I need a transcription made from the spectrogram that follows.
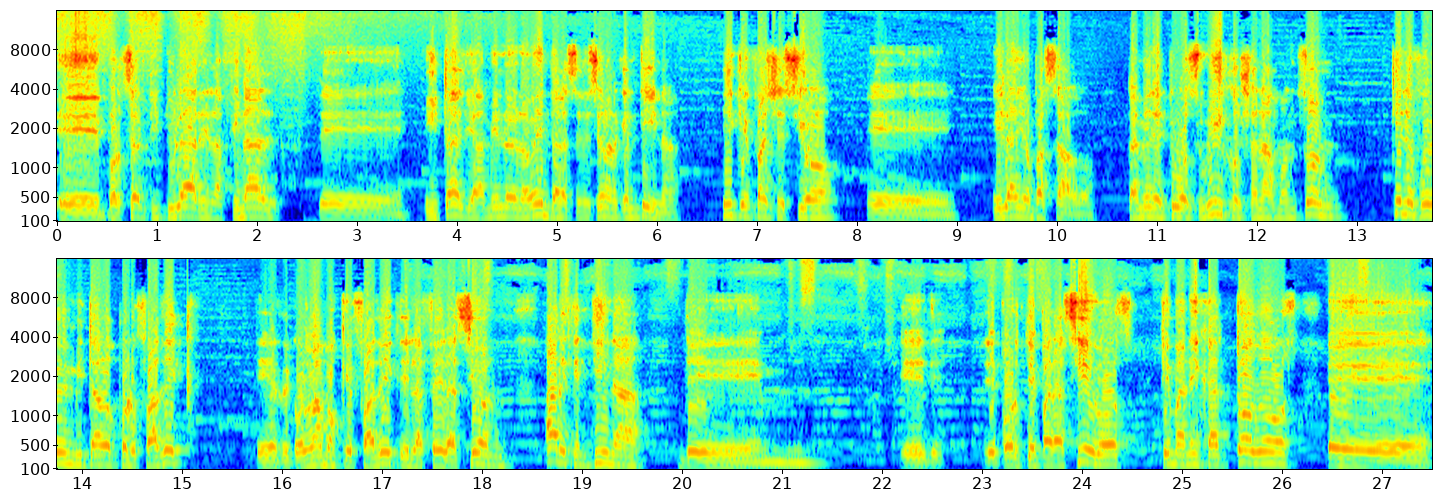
eh, por ser titular en la final de Italia 1990, la selección argentina, y que falleció eh, el año pasado. También estuvo su hijo, Jonás Monzón, quienes fueron invitados por FADEC. recordamos que FADEC es la Federación Argentina de, de Deportes para Ciegos, que maneja todos eh,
